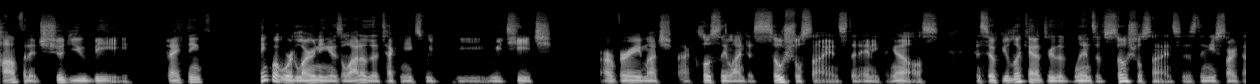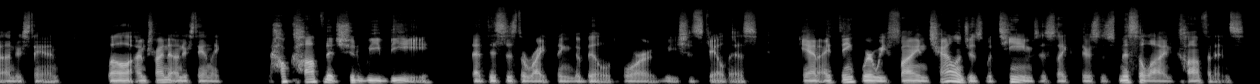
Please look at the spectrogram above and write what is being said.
confident should you be? And I think, I think what we're learning is a lot of the techniques we, we, we teach are very much uh, closely aligned to social science than anything else. And so if you look at it through the lens of social sciences, then you start to understand, well, I'm trying to understand like how confident should we be that this is the right thing to build or we should scale this. And I think where we find challenges with teams is like there's this misaligned confidence.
